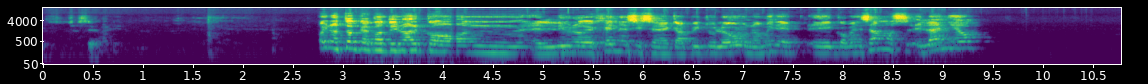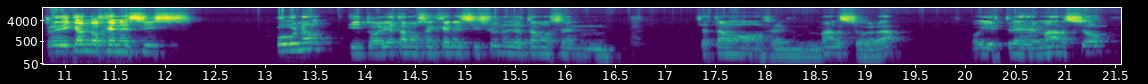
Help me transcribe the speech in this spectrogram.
ya se ir. Hoy nos toca continuar con el libro de Génesis en el capítulo 1. Mire, eh, comenzamos el año predicando Génesis 1 y todavía estamos en Génesis 1, ya estamos en, ya estamos en marzo, ¿verdad? Hoy es 3 de marzo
